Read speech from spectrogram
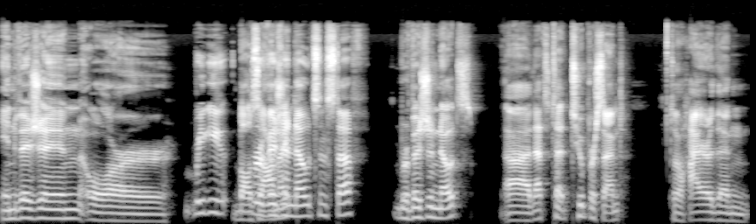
InVision or Re- Balsamiq. revision notes and stuff. Revision Notes. Uh, that's two percent, so higher than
